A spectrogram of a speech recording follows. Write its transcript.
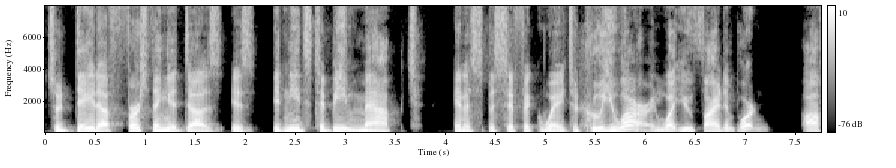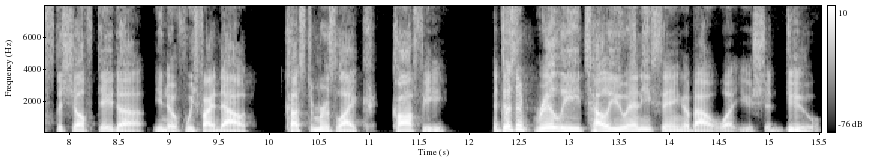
So, data, first thing it does is it needs to be mapped in a specific way to who you are and what you find important. Off the shelf data, you know, if we find out customers like coffee, it doesn't really tell you anything about what you should do.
